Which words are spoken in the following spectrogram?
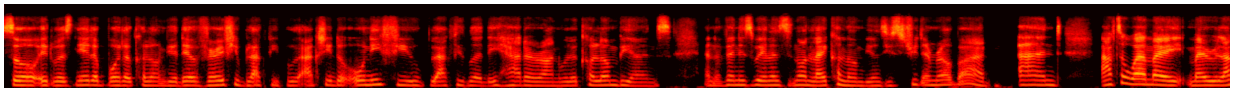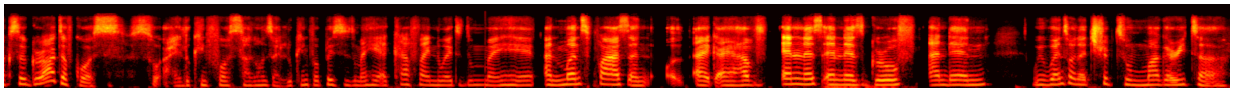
So it was near the border Colombia. There were very few black people. Actually, the only few black people that they had around were the Colombians. And the Venezuelans did not like Colombians. You treat them real bad. And after a while, my my relaxer grew out, of course. So I looking for salons, I looking for places to do my hair. I can't find where to do my hair. And months pass and like I have endless, endless growth. And then we went on a trip to Margarita.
